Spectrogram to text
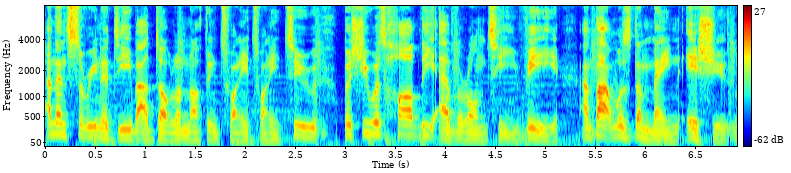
and then Serena Deeb at Double or Nothing 2022, but she was hardly ever on TV, and that was the main issue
